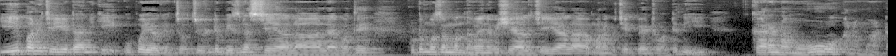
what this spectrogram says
ఏ పని చేయటానికి ఉపయోగించవచ్చు? అంటే బిజినెస్ చేయాలా? లేకపోతే కుటుంబ సంబంధమైన విషయాలు చేయాలా? మనకు చెప్పేటువంటిది కరణము అన్నమాట.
